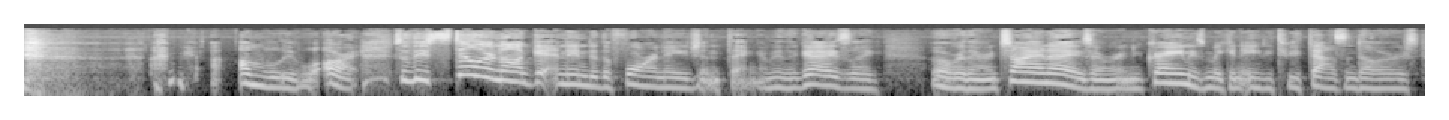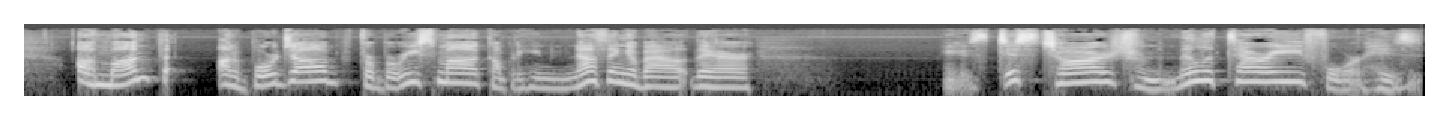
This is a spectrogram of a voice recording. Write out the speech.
I mean, unbelievable. All right. So they still are not getting into the foreign agent thing. I mean, the guy's like over there in China, he's over in Ukraine, he's making $83,000 a month on a board job for Burisma, a company he knew nothing about there. He was discharged from the military for his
